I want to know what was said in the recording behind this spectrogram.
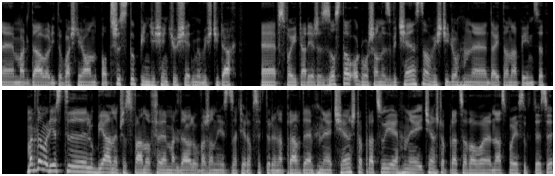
e, McDowell i to właśnie on po 357 wyścigach e, w swojej karierze został ogłoszony zwycięzcą wyścigu e, Daytona 500. McDowell jest lubiany przez fanów. McDowell uważany jest za kierowcę, który naprawdę ciężko pracuje i ciężko pracował na swoje sukcesy.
